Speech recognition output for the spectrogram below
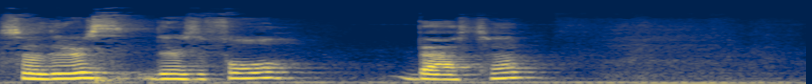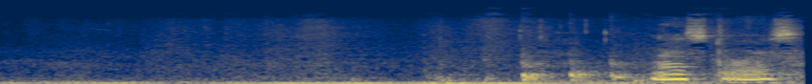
So there's there's a full bathtub. Nice doors.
